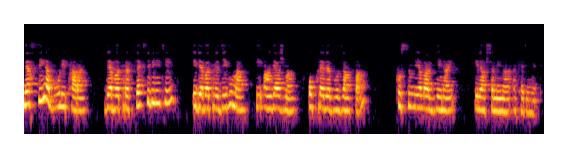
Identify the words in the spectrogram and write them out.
Merci à vous les parents de votre flexibilité et de votre dévouement et engagement auprès de vos enfants pour soutenir leur bien-être et leur cheminement académique.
